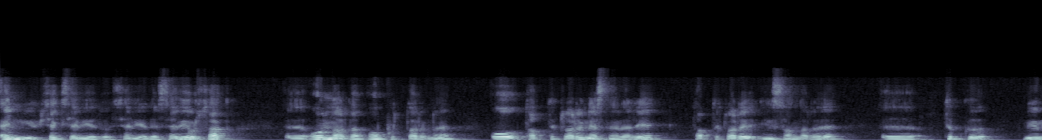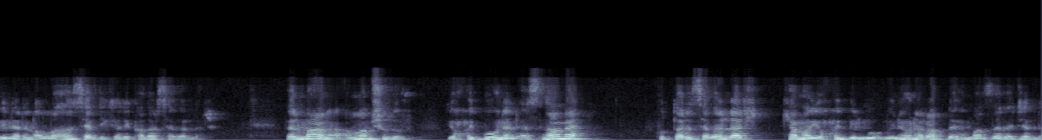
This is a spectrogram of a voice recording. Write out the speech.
en yüksek seviyede, seviyede seviyorsak e, onlar da o putlarını, o taptıkları nesneleri, taptıkları insanları e, tıpkı müminlerin Allah'ı sevdikleri kadar severler. Vel mana anlam şudur. Yuhibbunel esname putları severler. Kema yuhibbil mu'minune rabbehum azze ve celle.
